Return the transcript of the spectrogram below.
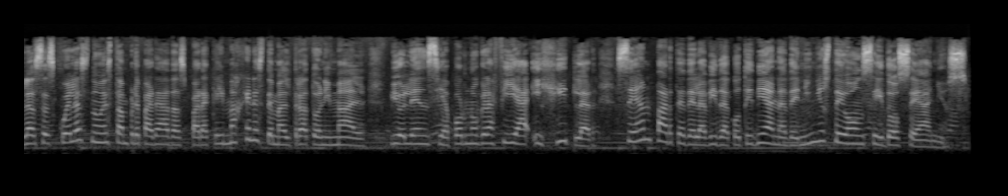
Las escuelas no están preparadas para que imágenes de maltrato animal, violencia, pornografía y Hitler sean parte de la vida cotidiana de niños de 11 y 12 años.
